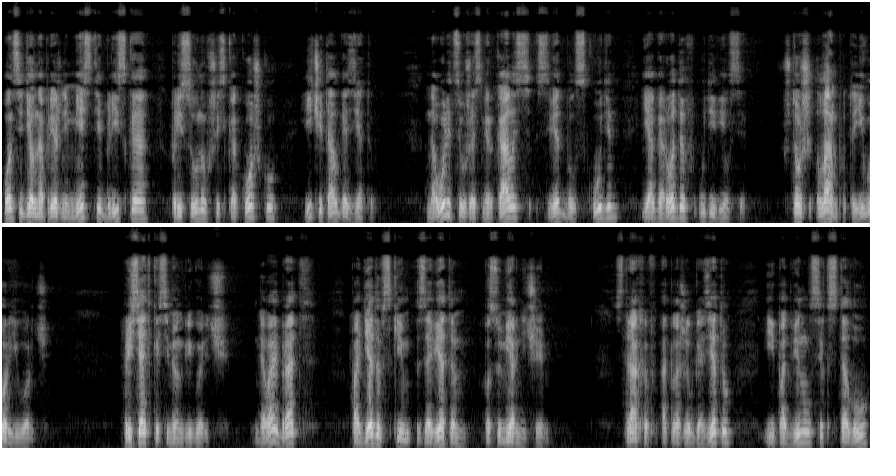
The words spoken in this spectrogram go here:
Он сидел на прежнем месте, близко присунувшись к окошку, и читал газету. На улице уже смеркалось, свет был скуден, и Огородов удивился. Что ж лампу-то, Егор Егорыч? Присядь-ка, Семен Григорьевич. Давай, брат, по дедовским заветам посумерничаем. Страхов отложил газету и подвинулся к столу,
